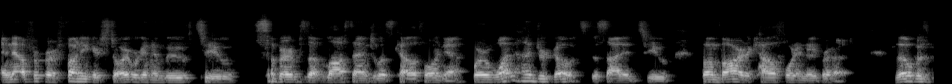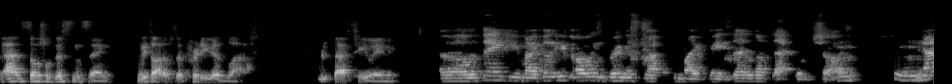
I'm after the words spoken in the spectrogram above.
And now for a funnier story, we're going to move to suburbs of Los Angeles, California, where 100 goats decided to bombard a California neighborhood. Though it was bad social distancing, we thought it was a pretty good laugh. Back to you, Amy. Oh, thank you, Michael. You always bring a smile to my face. I love that goat shot. Mm-hmm. Now,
